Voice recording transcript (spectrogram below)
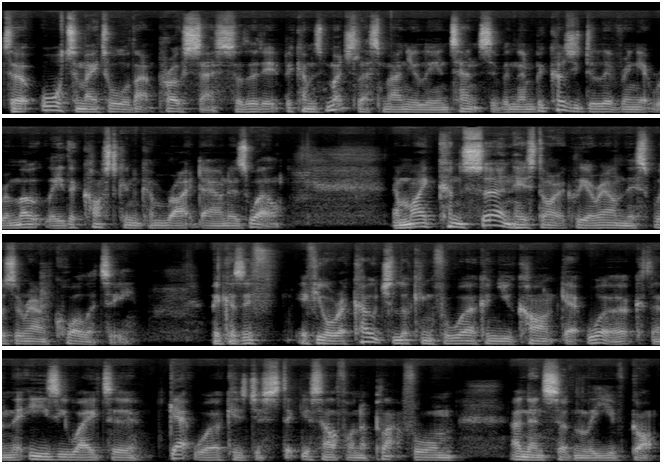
to automate all of that process so that it becomes much less manually intensive. And then because you're delivering it remotely, the cost can come right down as well. And my concern historically around this was around quality. Because if, if you're a coach looking for work and you can't get work, then the easy way to get work is just stick yourself on a platform and then suddenly you've got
